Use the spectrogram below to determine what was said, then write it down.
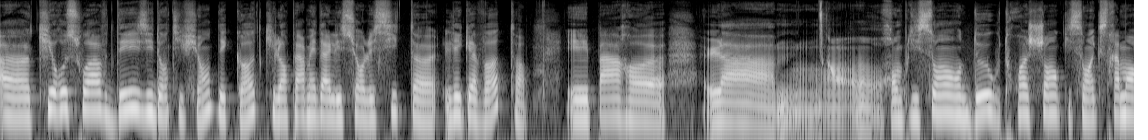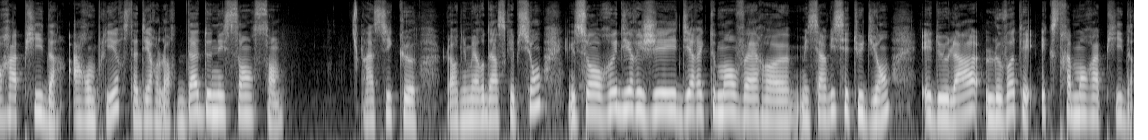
euh, qui reçoivent des identifiants, des codes qui leur permettent d'aller sur le site Legavote et par la, en remplissant deux ou trois champs qui sont extrêmement rapides à remplir, c'est-à-dire leur date de naissance ainsi que leur numéro d'inscription. Ils sont redirigés directement vers euh, mes services étudiants et de là, le vote est extrêmement rapide.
